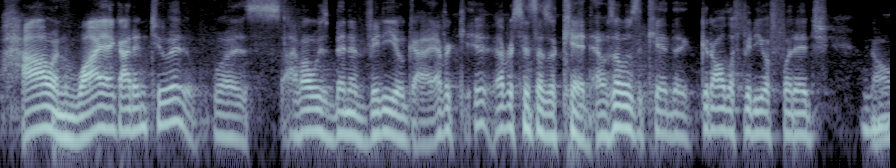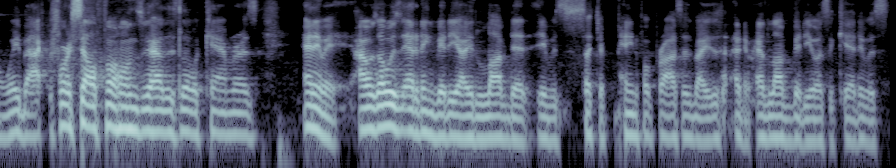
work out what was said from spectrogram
how and why I got into it was I've always been a video guy ever ever since I was a kid. I was always a kid that get all the video footage, you know, mm-hmm. way back before cell phones. We had these little cameras. Anyway, I was always editing video. I loved it. It was such a painful process, but I, just, I, I loved video as a kid. It was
